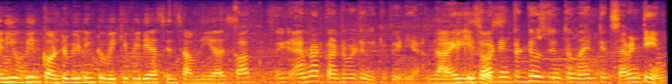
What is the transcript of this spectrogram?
And you've been contributing to Wikipedia since how many years? Cock- I am not contributing to Wikipedia. Yeah, I Wikisource. got introduced into 1917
